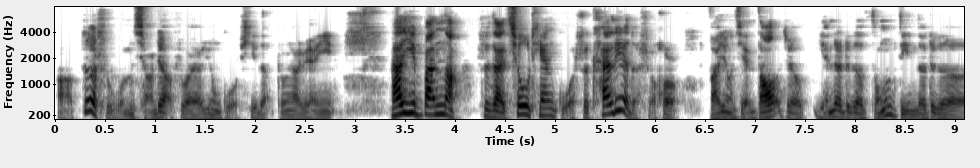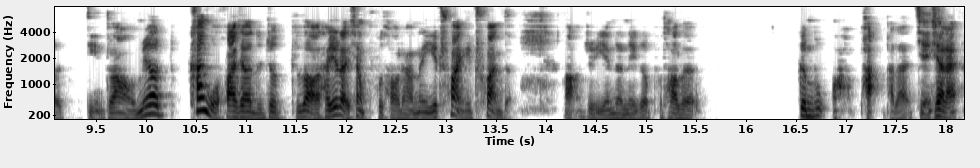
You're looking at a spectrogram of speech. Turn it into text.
啊，这是我们强调说要用果皮的重要原因。它一般呢是在秋天果实开裂的时候啊，用剪刀就沿着这个总顶的这个顶端，我们要看过花椒的就知道，它有点像葡萄那样，那一串一串的啊，就沿着那个葡萄的根部啊，啪把它剪下来，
